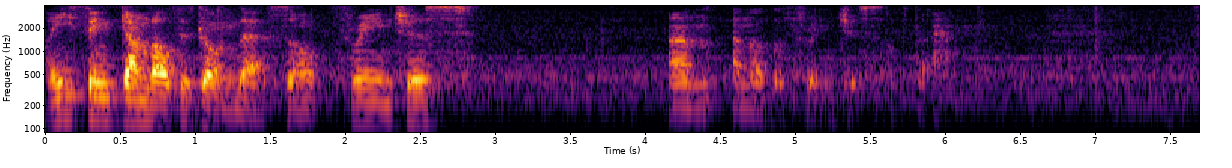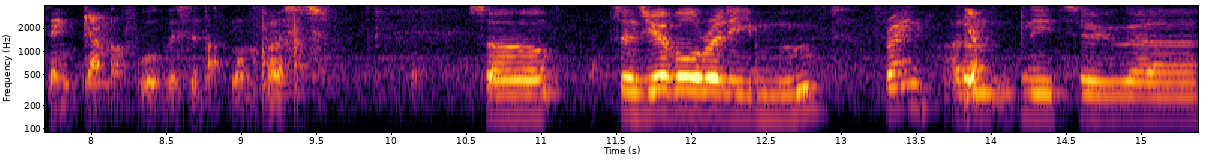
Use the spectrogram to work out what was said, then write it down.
I think Gandalf is going there. So three inches. And another three inches up there. I think Gandalf will visit that one first. So since you have already moved Thrain, I don't need to uh,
